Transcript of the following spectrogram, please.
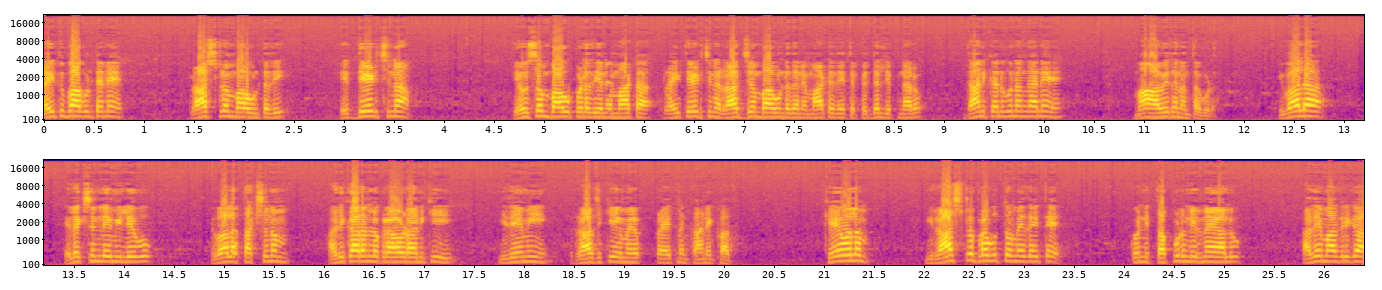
రైతు బాగుంటేనే రాష్ట్రం బాగుంటుంది. ఎద్దేడ్చిన వ్యవసాయం బాగుపడది అనే మాట రైతేడ్చిన రాజ్యం బాగుండదనే మాట ఏదైతే పెద్దలు చెప్పినారో దానికి అనుగుణంగానే మా ఆవేదన అంతా కూడా. ఇవాళ ఎలక్షన్లు ఏమీ లేవు. ఇవాళ తక్షణం అధికారంలోకి రావడానికి ఇదేమీ రాజకీయమైన ప్రయత్నం కానే కాదు. కేవలం ఈ రాష్ట్ర ప్రభుత్వం ఏదైతే కొన్ని తప్పుడు నిర్ణయాలు అదే మాదిరిగా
